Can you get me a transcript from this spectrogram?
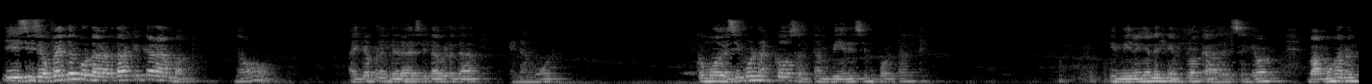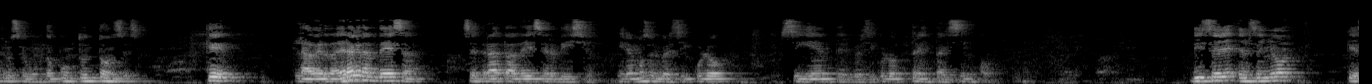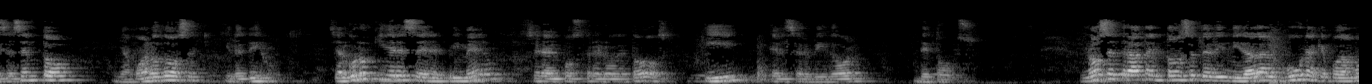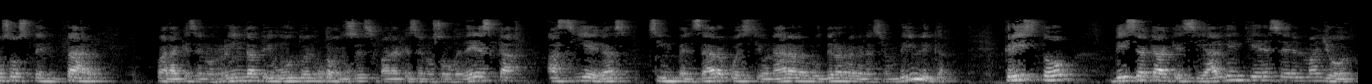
Y si se ofende por la verdad, qué caramba. No, hay que aprender a decir la verdad en amor como decimos las cosas, también es importante. Y miren el ejemplo acá del Señor. Vamos a nuestro segundo punto entonces, que la verdadera grandeza se trata de servicio. Miremos el versículo siguiente, el versículo 35. Dice el Señor que se sentó, llamó a los doce y les dijo, si alguno quiere ser el primero, será el postrero de todos y el servidor de todos. No se trata entonces de dignidad alguna que podamos ostentar para que se nos rinda tributo entonces, para que se nos obedezca a ciegas sin pensar o cuestionar a la luz de la revelación bíblica. Cristo dice acá que si alguien quiere ser el mayor,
